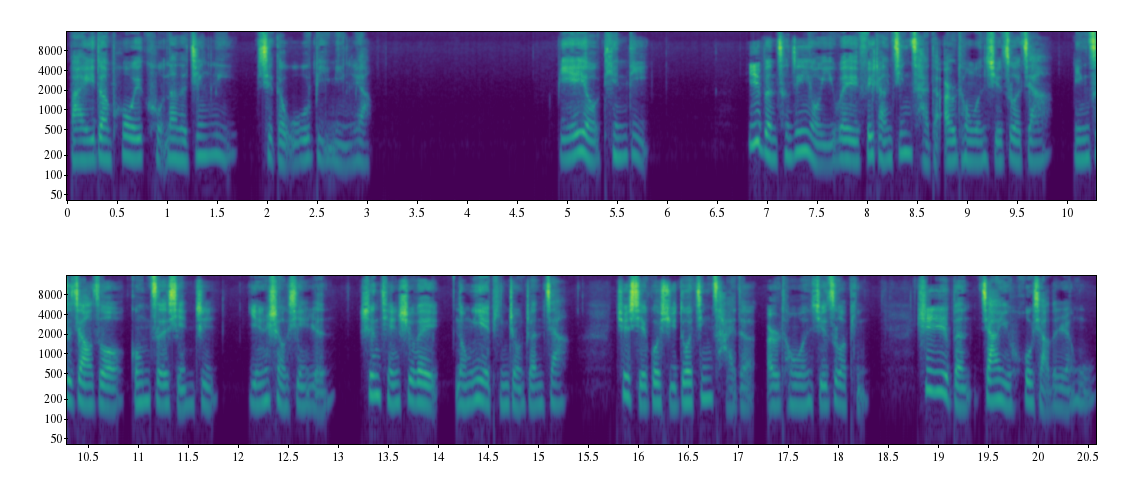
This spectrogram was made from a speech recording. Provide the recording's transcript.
把一段颇为苦难的经历写得无比明亮。别有天地，日本曾经有一位非常精彩的儿童文学作家，名字叫做宫泽贤治，岩手县人，生前是位农业品种专家，却写过许多精彩的儿童文学作品，是日本家喻户晓的人物。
